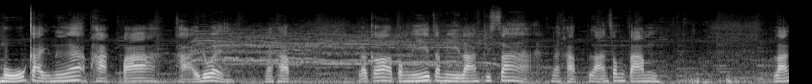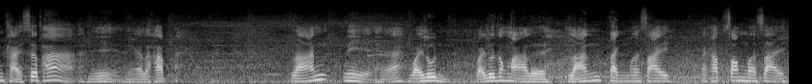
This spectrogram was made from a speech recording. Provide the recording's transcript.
หมูไก่เนื้อผักปลาขายด้วยนะครับ แล้วก็ตรงนี้จะมีร้านพิซซ่านะครับ ร้านส้มตำร้านขายเสื้อผ้านี่ยังไงล่ะครับ ร้านนี่นไหมวัยรุ่นวัยรุ่นต้องมาเลย ร้านแต่งมอเตอร์ไซค์นะครับซ่อมมอเตอร์ไซค์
